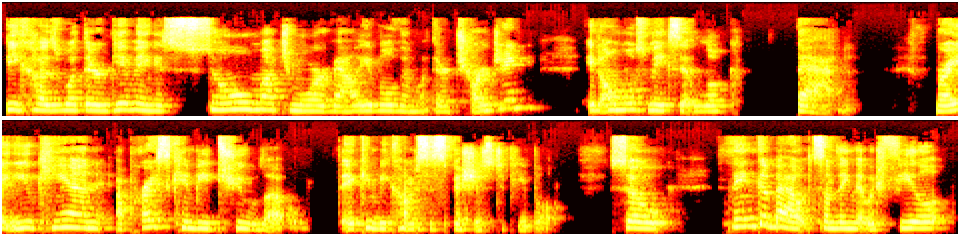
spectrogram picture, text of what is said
because what they're giving is so much more valuable than what they're charging. It almost makes it look bad, right? You can, a price can be too low, it can become suspicious to people. So think about something that would feel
